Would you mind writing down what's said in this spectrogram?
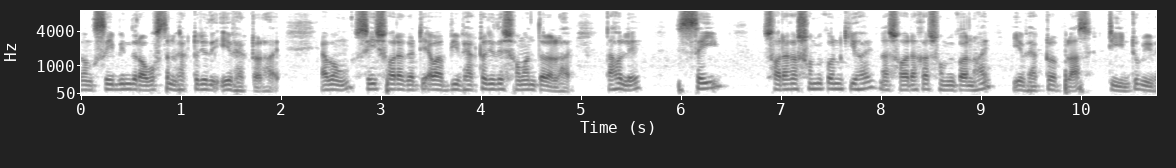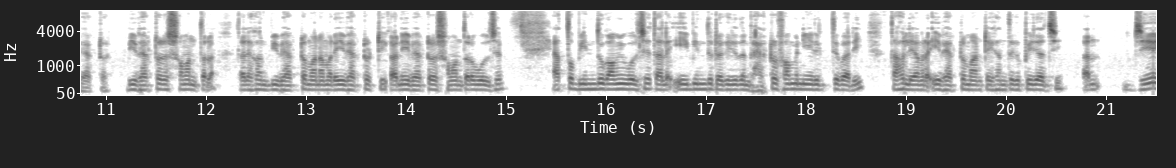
এবং সেই বিন্দুর অবস্থান ভ্যাক্টর যদি এ ভ্যাক্টর হয় এবং সেই সরেখাটি আবার বি ভ্যাক্টর যদি সমান্তরাল হয়, তাহলে সেই সরেখার সমীকরণ কী হয়? না সরেখার সমীকরণ হয় A vector plus T into B vector B ভ্যাক্টরের সমান্তরাল। তাহলে এখন বি ভ্যাক্টর মানে আমার এই ভ্যাক্টরটি কারণ এই ভ্যাক্টরের সমান্তরাল বলছে। এত বিন্দুগামী বলছে, তাহলে এই বিন্দুটাকে যদি ভ্যাক্টর ফর্মে নিয়ে লিখতে পারি, তাহলে আমরা এই ভ্যাক্টর মানটা এখান থেকে পেয়ে যাচ্ছি। কারণ যে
